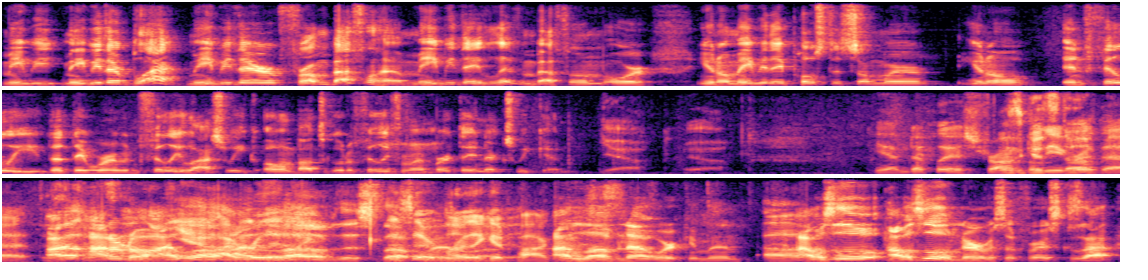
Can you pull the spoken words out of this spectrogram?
Maybe maybe they're black. Maybe they're from Bethlehem. Maybe they live in Bethlehem, or you know, maybe they posted somewhere, you know, in Philly that they were in Philly last week. Oh, I'm about to go to Philly for my birthday next weekend. Yeah. Yeah. Yeah, I'm definitely a strong This is good believer stuff, that. This I, I don't know. I Yeah, love. I I, really love like- this stuff. This is a man. really love good it. podcast. I love networking, man. Um, I was a little. I was a little nervous at first because I,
